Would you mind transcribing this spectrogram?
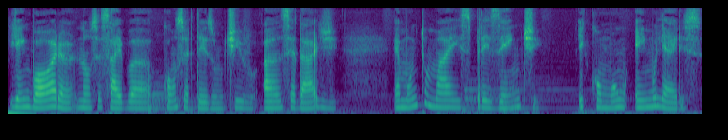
E embora não se saiba com certeza o motivo, a ansiedade é muito mais presente e comum em mulheres.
